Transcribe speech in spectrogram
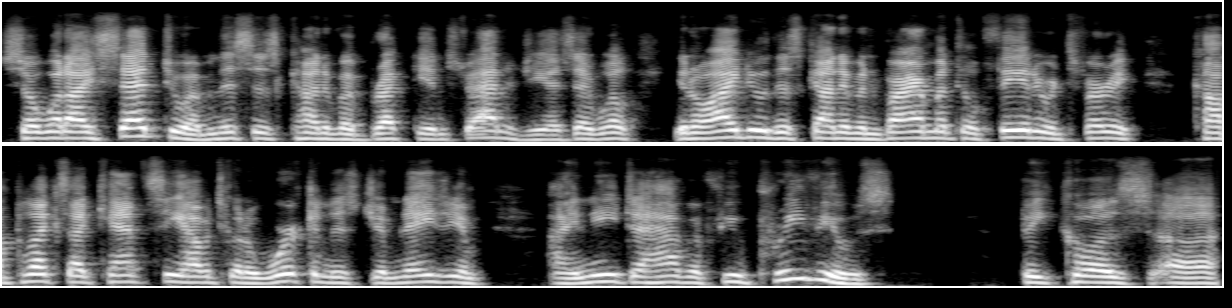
So what I said to him, this is kind of a Brechtian strategy. I said, well, you know, I do this kind of environmental theater. It's very complex. I can't see how it's going to work in this gymnasium. I need to have a few previews because uh,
